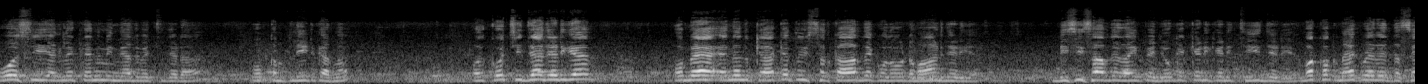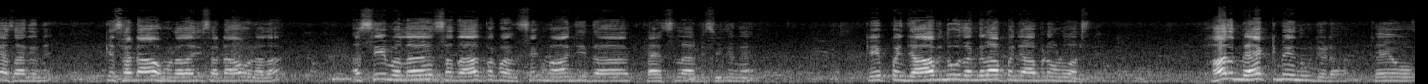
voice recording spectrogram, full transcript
ਉਹ ਅਸੀਂ ਅਗਲੇ 3 ਮਹੀਨਿਆਂ ਦੇ ਵਿੱਚ ਜਿਹੜਾ, ਉਹ ਕੰਪਲੀਟ ਕਰਨਾ। ਔਰ ਕੁਝ ਚੀਜ਼ਾਂ ਜਿਹੜੀਆਂ, ਉਹ ਮੈਂ ਇਹਨਾਂ ਨੂੰ ਕਿਹਾ ਕਿ ਤੁਸੀਂ ਸਰਕਾਰ ਦੇ ਕੋਲੋਂ ਡਿਮਾਂਡ ਜਿਹੜੀ ਹੈ ਡੀਸੀ ਸਾਹਿਬ ਦੇ ਰਾਹੀਂ ਭੇਜੋ ਕਿ ਕਿਹੜੀ ਕਿਹੜੀ ਚੀਜ਼ ਜਿਹੜੀ ਹੈ। ਵੱਖ ਵੱਖ ਮਹਿਕਮੇ ਨੇ ਦੱਸਿਆ ਸਾਰਿਆਂ ਨੇ ਕਿ ਸਾਡਾ ਆਹ ਹੋਣ ਵਾਲਾ ਜੀ, ਸਾਡਾ ਆਹ ਹੋਣ ਵਾਲਾ। ਅਸੀਂ ਮਤਲਬ ਸਰਦਾਰ ਭਗਵੰਤ ਸਿੰਘ ਮਾਨ ਜੀ ਦਾ ਫੈਸਲਾ ਡਿਸੀਜਨ ਹੈ ਕਿ ਪੰਜਾਬ ਨੂੰ ਰੰਗਲਾ ਪੰਜਾਬ ਬਣਾਉਣ ਵਾਸਤੇ ਹਰ ਮਹਿਕਮੇ ਨੂੰ ਜਿਹੜਾ, ਚਾਹੇ ਉਹ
